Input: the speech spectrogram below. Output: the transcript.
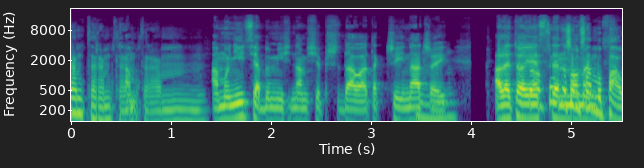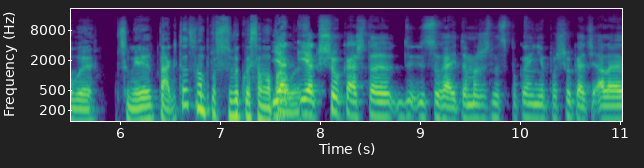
tam, taram, taram, taram. Amunicja by mi, nam się przydała, tak czy inaczej. Mhm. Ale to To, jest to, ten to są moment. samopały. W sumie tak, to są po prostu zwykłe samopały. Jak, jak szukasz, to słuchaj, to możesz na spokojnie poszukać, ale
